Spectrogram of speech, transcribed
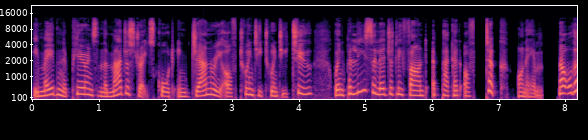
He made an appearance in the magistrates' court in January of 2022 when police allegedly found a packet of tik on him. Now, although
